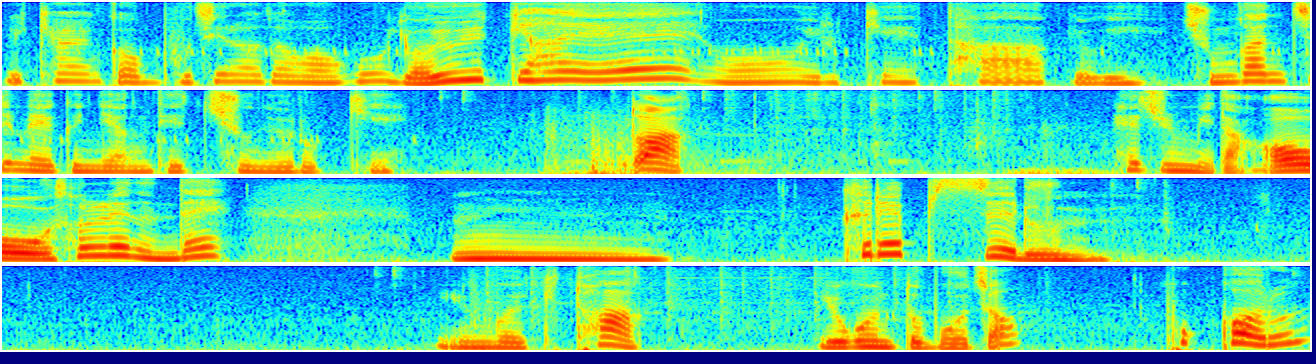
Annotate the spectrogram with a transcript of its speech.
이렇게 하니까 모질하다고 하고 여유있게 하해. 어, 이렇게 탁 여기 중간쯤에 그냥 대충 요렇게 딱 해줍니다. 어우, 설레는데? 음, 크랩스 룸. 이런 거 이렇게 탁. 요건 또 뭐죠? 포커룸?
